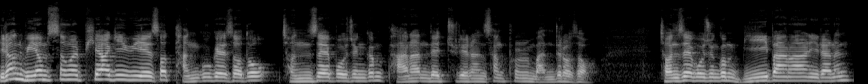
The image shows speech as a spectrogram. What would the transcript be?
이런 위험성을 피하기 위해서 당국에서도 전세보증금 반환대출이라는 상품을 만들어서 전세보증금 미반환이라는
